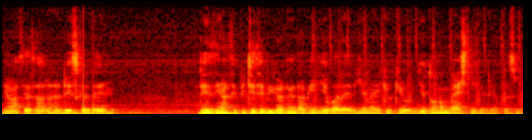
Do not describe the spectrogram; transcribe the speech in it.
یہاں سے سارا ریز کر دیں۔ ریز یہاں سے پیچھے سے بھی کر دیں تاکہ یہ والا ایریا نہ ہے کیونکہ یہ دونوں میچ نہیں کر رہے آپس میں۔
